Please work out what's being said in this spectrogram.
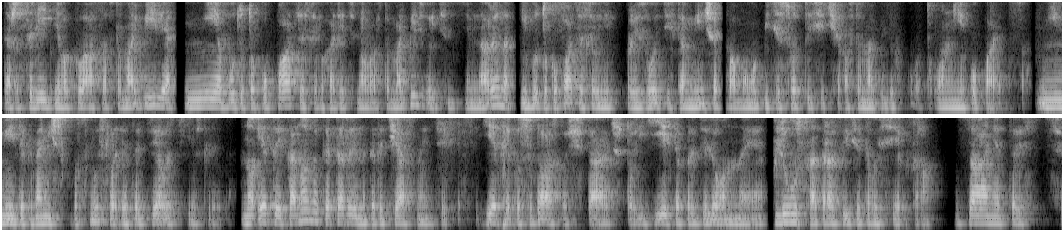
даже среднего класса автомобиля не будут окупаться, если вы хотите новый автомобиль, выйти с ним на рынок, не будут окупаться, если вы не производите их там меньше, по-моему, 500 тысяч автомобилей в год. Он не окупается. Не имеет экономического смысла это делать, если это. Но это экономика, это рынок, это частный интерес. Если государство считает, что есть определенные плюсы от развития этого сектора, занятость,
